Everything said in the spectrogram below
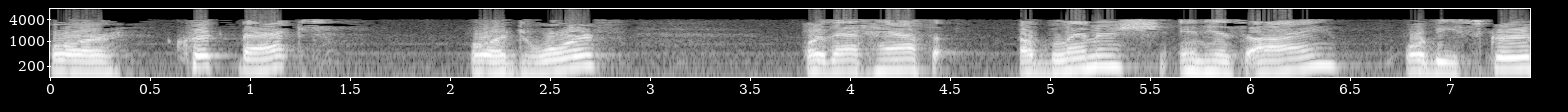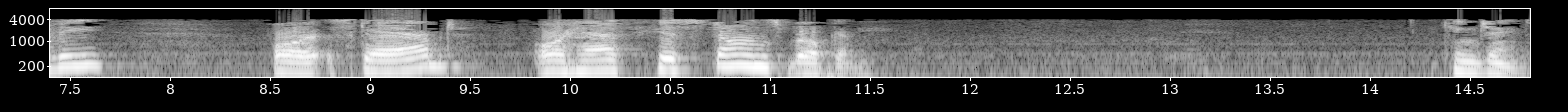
or crook backed, or a dwarf, or that hath a blemish in his eye, or be scurvy, or scabbed, or hath his stones broken. King James.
